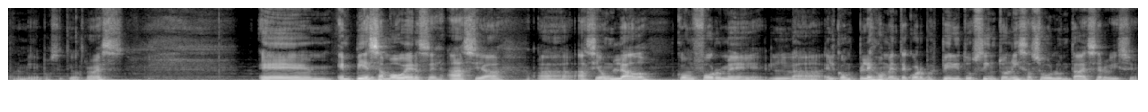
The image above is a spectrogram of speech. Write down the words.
Poner mi diapositiva otra vez. Eh, empieza a moverse hacia, hacia un lado conforme el complejo mente-cuerpo-espíritu sintoniza su voluntad de servicio.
